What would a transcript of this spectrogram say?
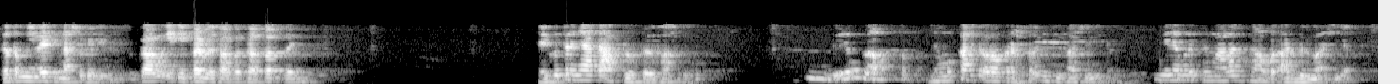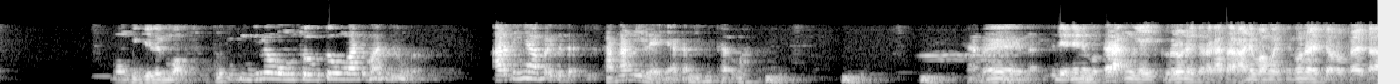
tetap milih sing nasrul ini. Kalau aku itibar buat sahabat-sahabat Ya, itu ternyata Abdul Fahri. Dia ulama yang Mekah cara kerja itu difasilitasi. Ini yang mereka malang ngawur adil maksiat. Wong pinggir mau, tapi pinggirnya wong usul macam-macam. Artinya apa itu? Karena nilainya akan itu dakwah. Sampai, dia ini Mekah nguyai goro cara kasarannya, wong wes ngono cara bahasa.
